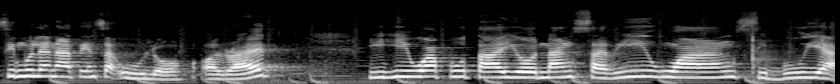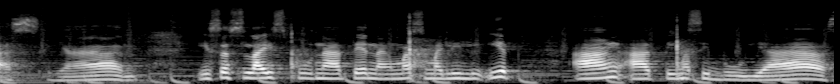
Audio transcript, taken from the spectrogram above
Simulan natin sa ulo, alright? Hihiwa po tayo ng sariwang sibuyas. Yan. Isa-slice po natin ng mas maliliit ang ating sibuyas.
